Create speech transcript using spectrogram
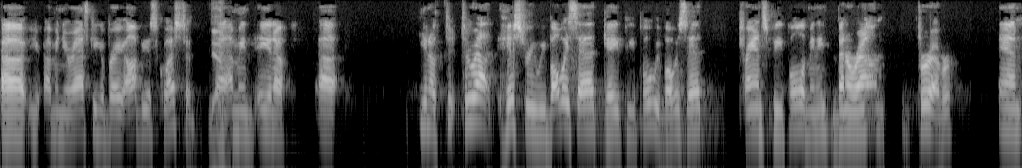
Uh, I mean, you're asking a very obvious question. Yeah. Uh, I mean, you know, uh, you know, th- throughout history, we've always had gay people, we've always had trans people. I mean, he's been around forever, and and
